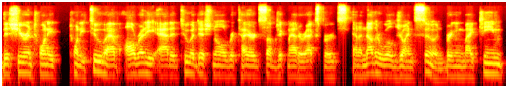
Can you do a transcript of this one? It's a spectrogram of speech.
This year in 2022, I have already added two additional retired subject matter experts, and another will join soon, bringing my team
